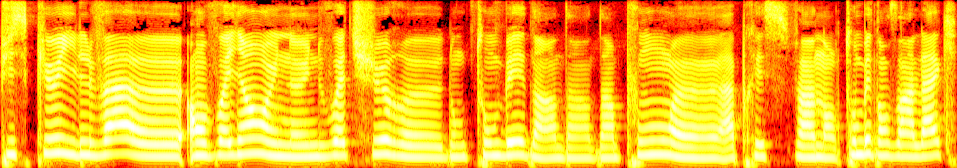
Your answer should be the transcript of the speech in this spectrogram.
puisqu'il va euh, en voyant une, une voiture euh, donc tomber d'un d'un d'un pont euh, après enfin non tomber dans un lac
